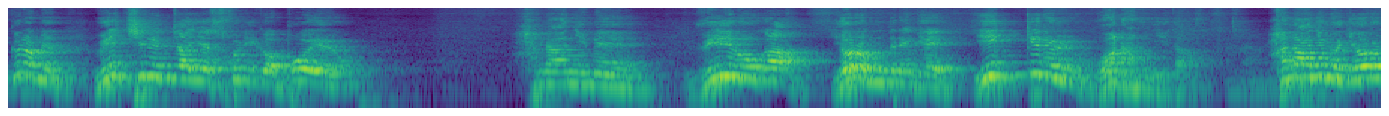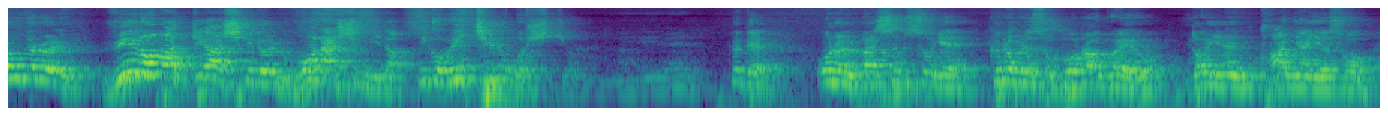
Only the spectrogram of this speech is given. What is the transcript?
그러면 외치는 자의 소리가 뭐예요? 하나님의 위로가 여러분들에게 있기를 원합니다. 하나님은 여러분들을 위로받게 하시기를 원하십니다. 이거 외치는 것이죠. 그런데 오늘 말씀 속에 그러면서 뭐라고 해요? 너희는 광야에서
